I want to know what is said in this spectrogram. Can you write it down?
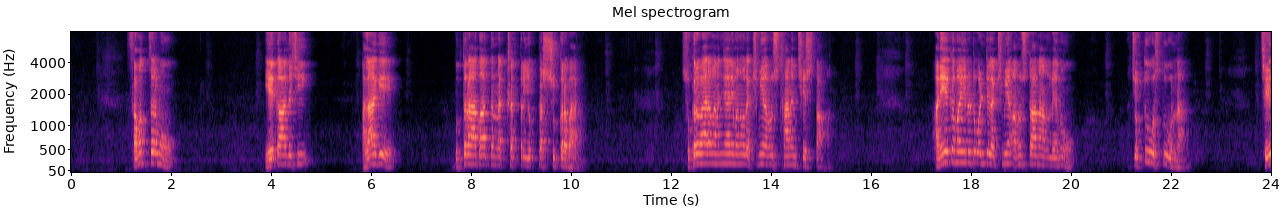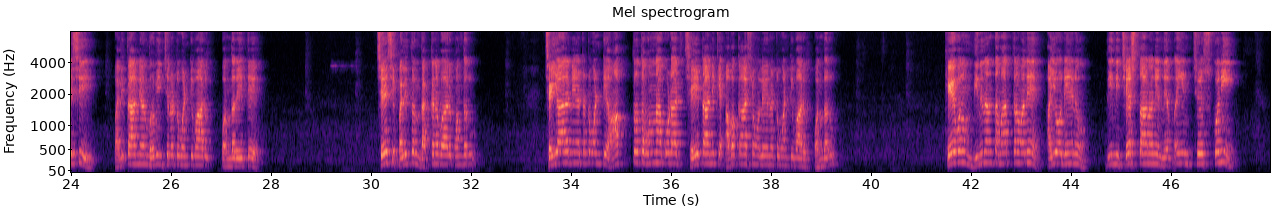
సంవత్సరము ఏకాదశి అలాగే ఉత్తరాభాద్ర నక్షత్రయుక్త శుక్రవారం. శుక్రవారం అనగానే మనం లక్ష్మీ అనుష్ఠానం చేస్తాం. అనేకమైనటువంటి లక్ష్మీ అనుష్ఠానాలు నేను చెప్తూ వస్తూ ఉన్నాను. చేసి ఫలితాన్ని అనుభవించినటువంటి వారు కొందరైతే చేసి ఫలితం దక్కని వారు కొందరు చేయాలనేటటువంటి ఆతృత ఉన్నా కూడా చేయటానికి అవకాశం లేనటువంటి వారు కొందరు కేవలం వినినంత మాత్రమనే అయ్యో నేను దీన్ని చేస్తానని నిర్ణయం చేసుకొని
